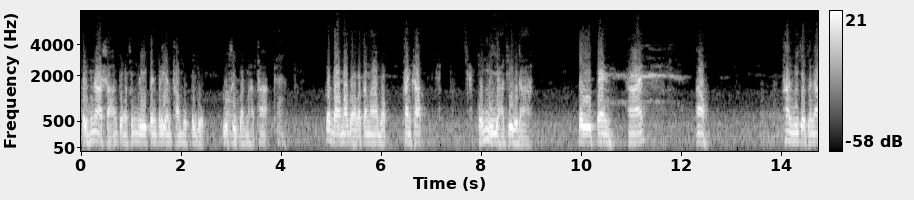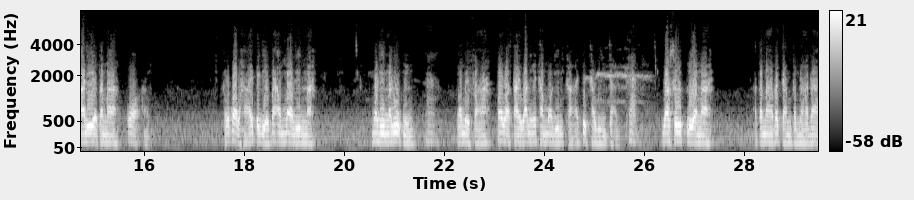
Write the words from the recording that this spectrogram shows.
เป็นหัวหน้าศาลจังหวัดสิงห์บุรีเป็นประเรียนธรรมหกประโยค ลูกศิษย์วัดมหาธาตุค่ะก็บอกมาบอกอาตมาบอกท่านครับ ผมมียาเทวดาปูเป็นหายอ้าวท่านมีเจตนาดีอาตมาก็เอาเขาก็หายไปเดี๋ยวไปเอาหม้อดินมาหม้อดินมาลูกหนึ่งค่ะก็ไม่ฝาเพราะว่าไตายวัดนี้ก็ทำหม้อดินขายพวกชาววิงจันทร์ค่ะเราซื้อเกลือมาอาตมาก็จำตำราได้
